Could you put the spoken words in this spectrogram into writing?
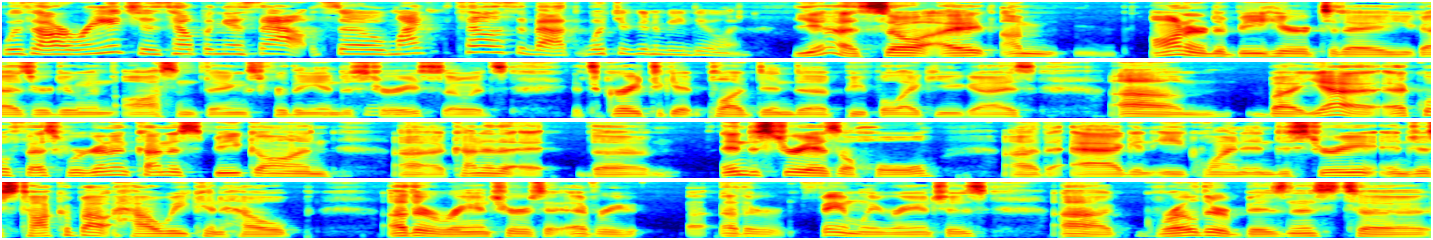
with our ranches, helping us out. So, Michael, tell us about what you're going to be doing. Yeah, so I I'm honored to be here today. You guys are doing awesome things for the industry, so it's it's great to get plugged into people like you guys. Um, but yeah, Equifest, we're gonna kind of speak on uh, kind of the the industry as a whole, uh, the ag and equine industry, and just talk about how we can help other ranchers at every uh, other family ranches uh, grow their business to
